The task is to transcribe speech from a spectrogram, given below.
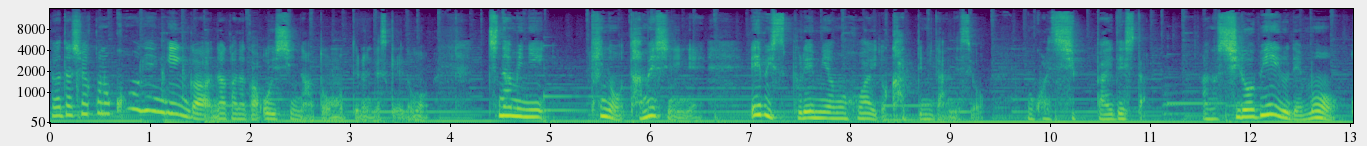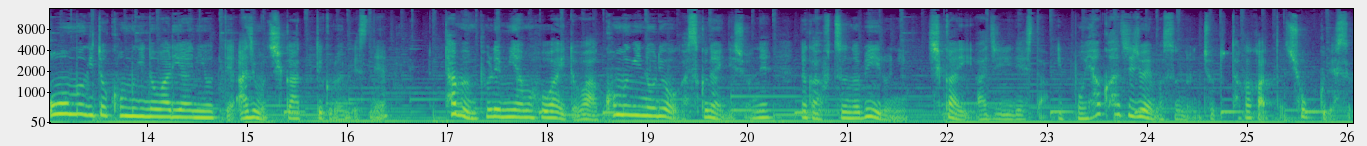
で私はこの高原銀河なかなか美味しいなと思ってるんですけれどもちなみに昨日試しにね恵比寿プレミアムホワイト買ってみたんですよ。もうこれ失敗でした。あの白ビールでも大麦と小麦の割合によって味も違ってくるんですね。多分プレミアムホワイトは小麦の量が少ないんでしょうね。だから普通のビールに近い味でした。1本180円もするのにちょっと高かった。ショックです。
